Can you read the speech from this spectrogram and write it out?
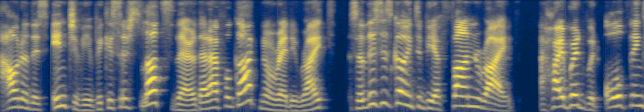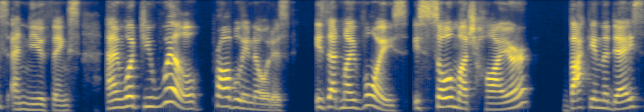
out of this interview because there's lots there that I've forgotten already, right? So this is going to be a fun ride, a hybrid with old things and new things. And what you will probably notice is that my voice is so much higher back in the days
